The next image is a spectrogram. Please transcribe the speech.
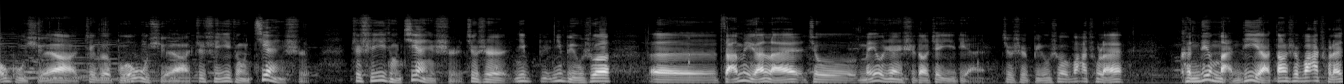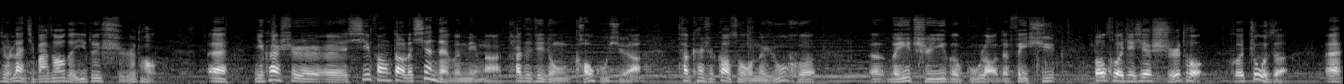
考古学啊，这个博物学啊，这是一种见识，这是一种见识。就是你比你比如说，呃，咱们原来就没有认识到这一点，就是比如说挖出来，肯定满地啊，当时挖出来就乱七八糟的一堆石头。哎，你看是呃，西方到了现代文明啊，它的这种考古学啊，它开始告诉我们如何，呃，维持一个古老的废墟，包括这些石头和柱子。哎，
